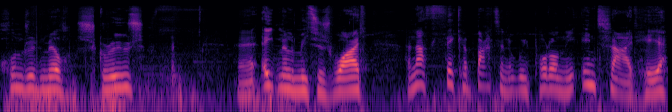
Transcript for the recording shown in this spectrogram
100 mil screws uh, 8 millimeters wide And that thicker batten that we put on the inside here,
